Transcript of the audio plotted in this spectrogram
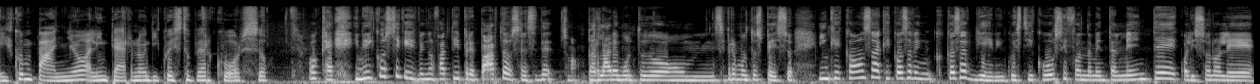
il compagno all'interno di questo percorso. Ok, nei corsi che vengono fatti di preparto se ne sente insomma, parlare molto, mm, sempre molto spesso. In che cosa, che cosa, cosa, avviene in questi corsi fondamentalmente? Quali sono le,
